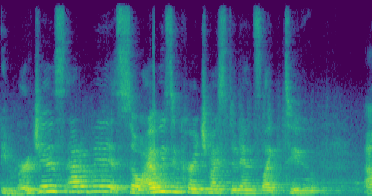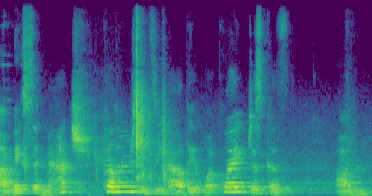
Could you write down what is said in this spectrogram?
emerges out of it. So I always encourage my students like to uh, mix and match colors and see how they look like, just because um,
